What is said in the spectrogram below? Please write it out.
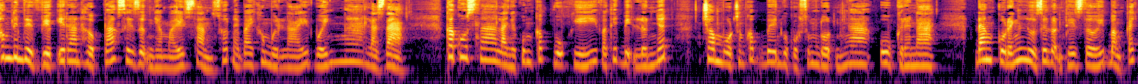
Thông tin về việc Iran hợp tác xây dựng nhà máy sản xuất máy bay không người lái với Nga là giả. Kakusa là nhà cung cấp vũ khí và thiết bị lớn nhất cho một trong các bên của cuộc xung đột Nga-Ukraine, đang cố đánh lừa dư luận thế giới bằng cách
